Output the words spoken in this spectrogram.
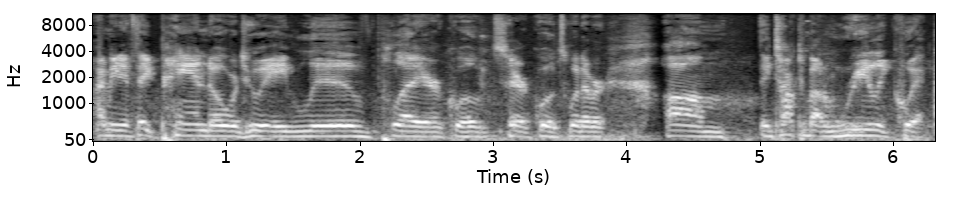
I mean, if they panned over to a LIV player, quotes, air quotes, whatever, um, they talked about him really quick.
